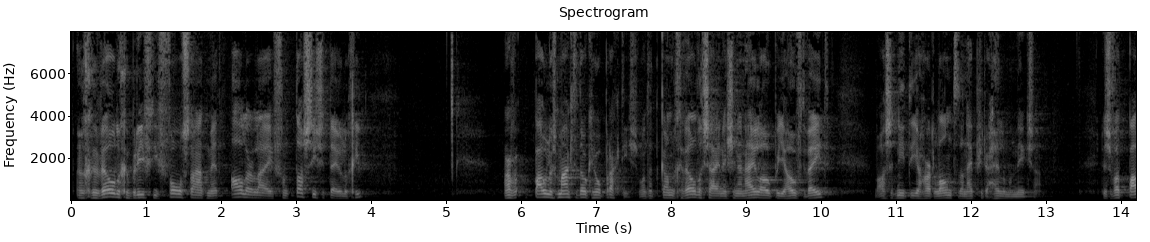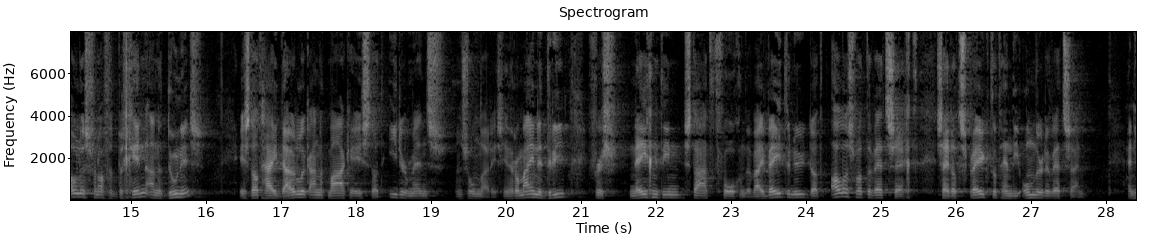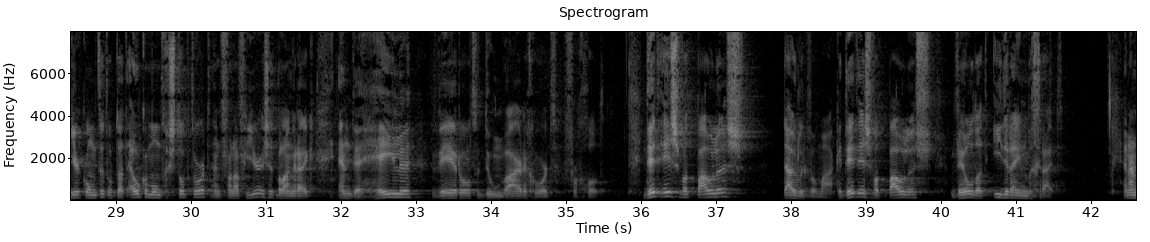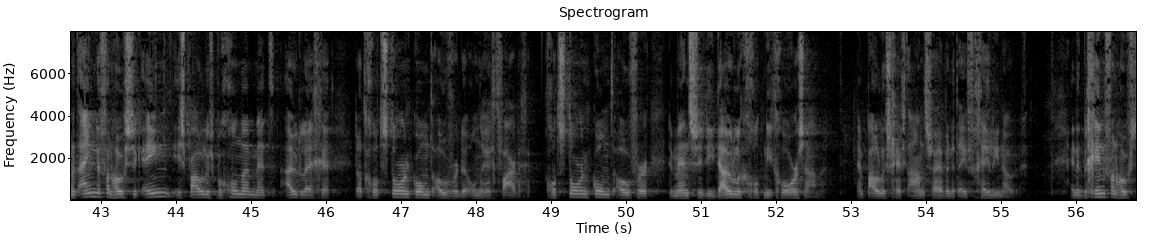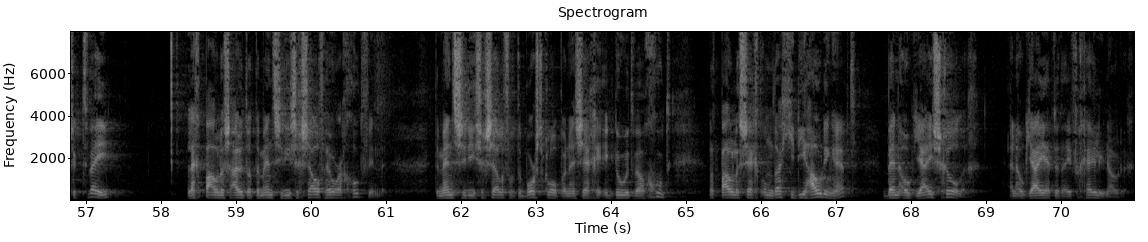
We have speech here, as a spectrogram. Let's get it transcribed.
een geweldige brief die vol staat met allerlei fantastische theologie. Maar Paulus maakt het ook heel praktisch. Want het kan geweldig zijn als je een hele hoop in je hoofd weet. Maar als het niet in je hart landt, dan heb je er helemaal niks aan. Dus wat Paulus vanaf het begin aan het doen is, is dat hij duidelijk aan het maken is dat ieder mens een zondaar is. In Romeinen 3, vers 19 staat het volgende. Wij weten nu dat alles wat de wet zegt, zij dat spreekt tot hen die onder de wet zijn. En hier komt het op dat elke mond gestopt wordt, en vanaf hier is het belangrijk, en de hele wereld doemwaardig wordt voor God. Dit is wat Paulus duidelijk wil maken. Dit is wat Paulus wil dat iedereen begrijpt. En aan het einde van hoofdstuk 1 is Paulus begonnen met uitleggen dat Gods toorn komt over de onrechtvaardigen. Gods toorn komt over de mensen die duidelijk God niet gehoorzamen. En Paulus geeft aan, ze hebben het evangelie nodig. In het begin van hoofdstuk 2 legt Paulus uit dat de mensen die zichzelf heel erg goed vinden, de mensen die zichzelf op de borst kloppen en zeggen ik doe het wel goed, dat Paulus zegt omdat je die houding hebt, ben ook jij schuldig. En ook jij hebt het evangelie nodig.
